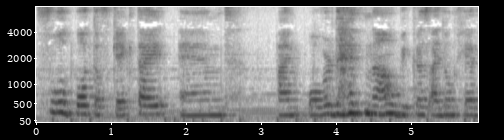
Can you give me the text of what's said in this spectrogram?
full pot of cacti and I'm over that now because I don't have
